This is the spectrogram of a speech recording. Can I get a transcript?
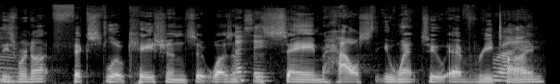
these were not fixed locations. It Mm. Wasn't the same house that you went to every Right. time.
